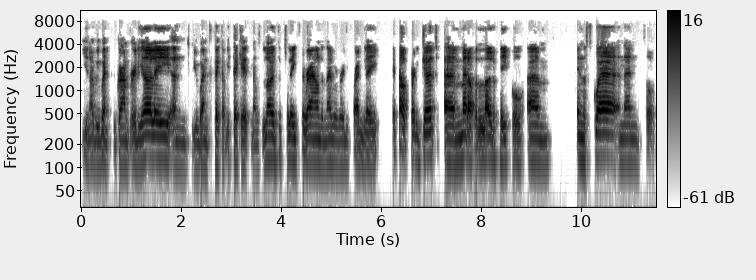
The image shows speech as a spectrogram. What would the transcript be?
you know, we went to the ground really early and you went to pick up your ticket and there was loads of police around and they were really friendly. It felt pretty good. Um, met up with a load of people, um, in the square and then sort of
